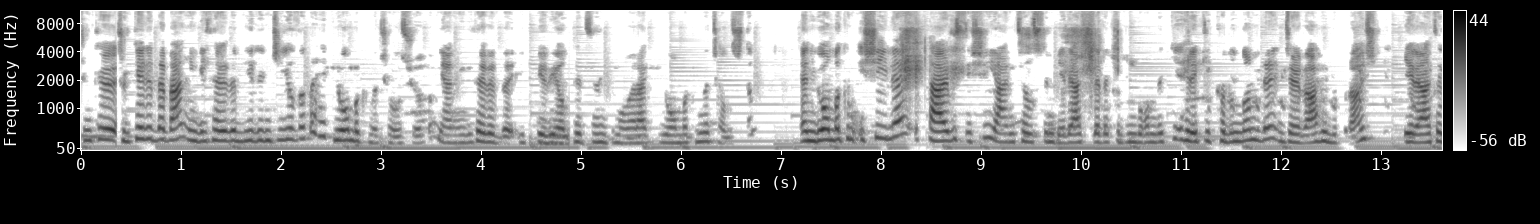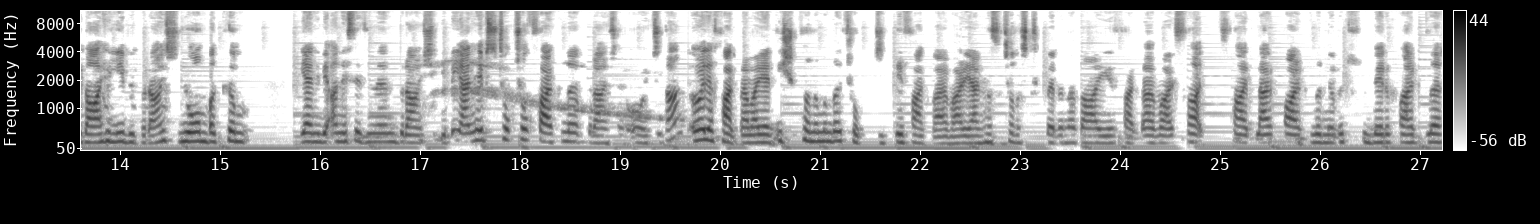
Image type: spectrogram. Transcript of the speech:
Çünkü Türkiye'de de ben İngiltere'de birinci yılda da hep yoğun bakımda çalışıyordum. Yani İngiltere'de ilk bir yıl pratisyen hekim olarak yoğun bakımda çalıştım. Yani yoğun bakım işiyle servis işi yani çalıştığım geriatride ve kadın doğumdaki hele ki kadın doğum bir de cerrahi bir branş. Geriatri dahili bir branş. Yoğun bakım yani bir anestezinin branşı gibi. Yani hepsi çok çok farklı branşlar o açıdan. Öyle farklar var. Yani iş tanımında çok ciddi farklar var. Yani nasıl çalıştıklarına dair farklar var. Saat, saatler farklı, nöbet usulleri farklı.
